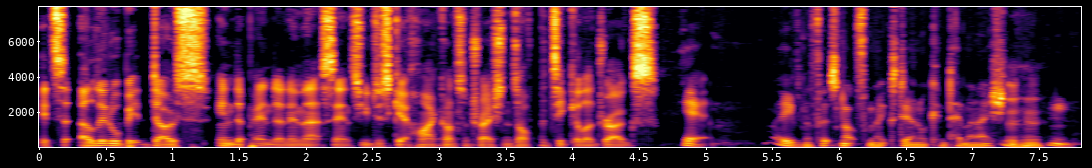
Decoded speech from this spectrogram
it's a little bit dose independent in that sense. You just get high concentrations of particular drugs. Yeah, even if it's not from external contamination. Mm.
